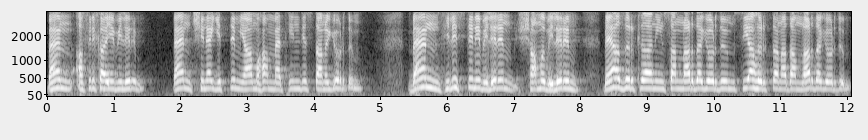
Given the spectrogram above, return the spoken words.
Ben Afrika'yı bilirim. Ben Çin'e gittim ya Muhammed. Hindistan'ı gördüm. Ben Filistin'i bilirim, Şam'ı bilirim. Beyaz ırktan insanlar da gördüm, siyah ırktan adamlar da gördüm.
